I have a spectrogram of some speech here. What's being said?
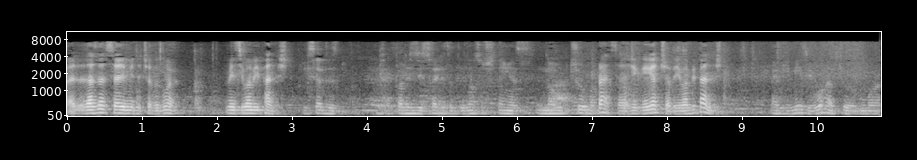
Right? It doesn't necessarily mean the tshuva gemura. It means he won't be punished. He said this. What does he say? Is that there's no such thing as no tshuva. Right, so he can get tshuva, he won't be punished. Maybe he means he will have gemara.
